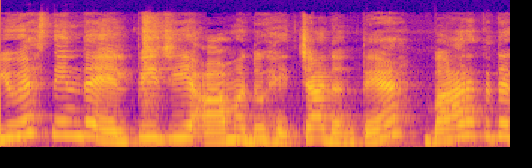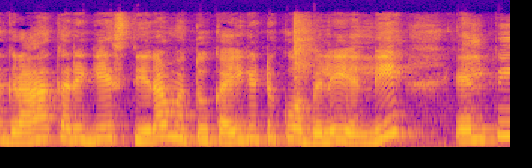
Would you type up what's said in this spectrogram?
ಯು ಎಸ್ನಿಂದ ಎಲ್ ಪಿ ಜಿ ಆಮದು ಹೆಚ್ಚಾದಂತೆ ಭಾರತದ ಗ್ರಾಹಕರಿಗೆ ಸ್ಥಿರ ಮತ್ತು ಕೈಗೆಟುಕುವ ಬೆಲೆಯಲ್ಲಿ ಎಲ್ ಪಿ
